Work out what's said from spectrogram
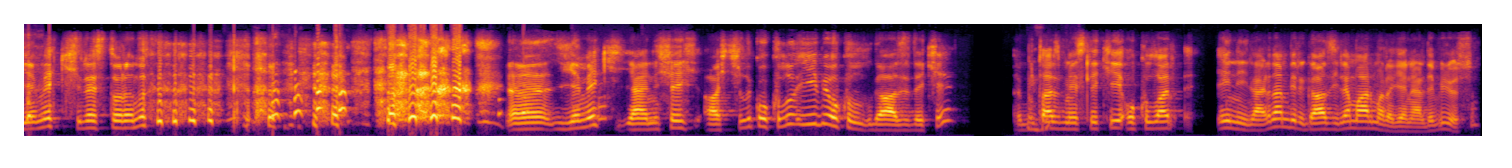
yemek restoranı E, yemek yani şey aşçılık okulu iyi bir okul Gazi'deki. E, Bu tarz mesleki okullar en iyilerden biri. Gazi ile Marmara genelde biliyorsun.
